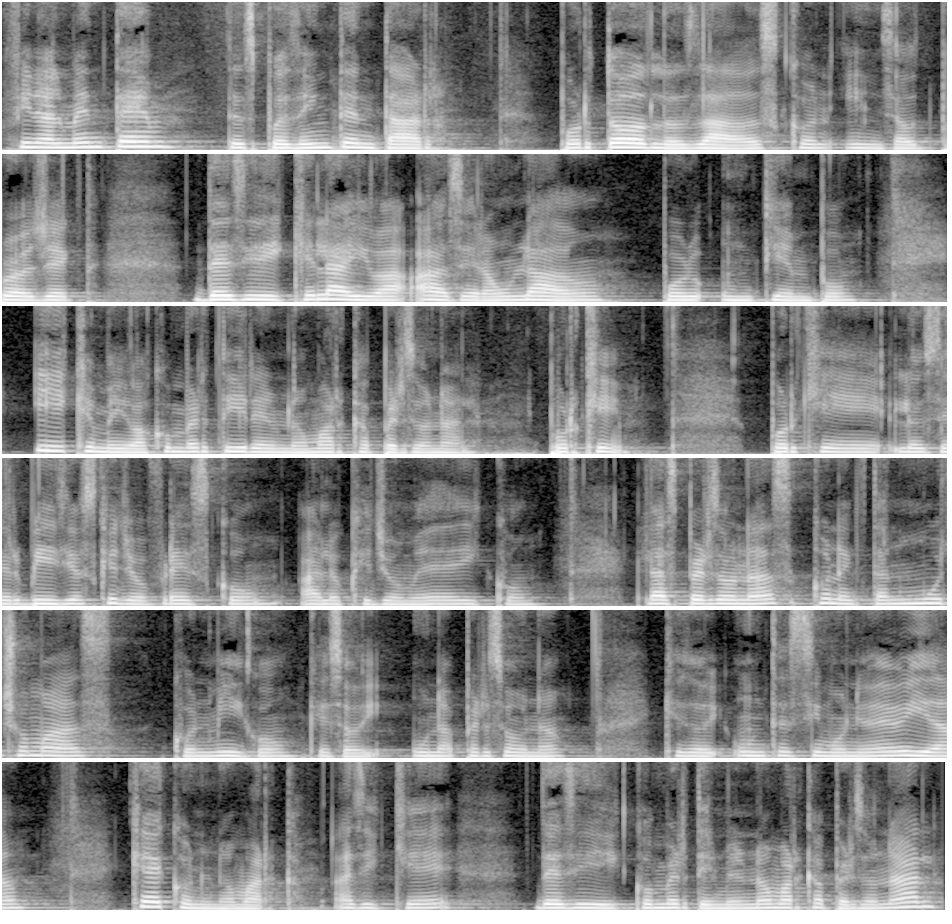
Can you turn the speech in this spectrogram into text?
Finalmente, después de intentar por todos los lados con Inside Project, decidí que la iba a hacer a un lado por un tiempo y que me iba a convertir en una marca personal. ¿Por qué? Porque los servicios que yo ofrezco, a lo que yo me dedico, las personas conectan mucho más conmigo, que soy una persona, que soy un testimonio de vida, que con una marca. Así que decidí convertirme en una marca personal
